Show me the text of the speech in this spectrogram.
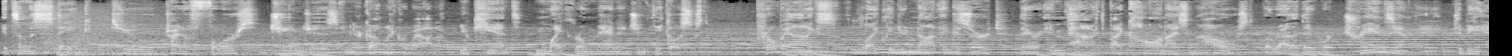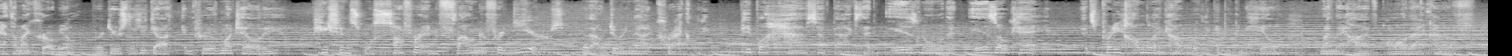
It's a mistake to try to force changes in your gut microbiota. You can't micromanage an ecosystem. Probiotics likely do not exert their impact by colonizing the host, but rather they work transiently to be antimicrobial, reduce leaky gut, improve motility. Patients will suffer and flounder for years without doing that correctly. People have setbacks. That is normal. That is okay. It's pretty humbling how quickly people can heal when they have all that kind of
